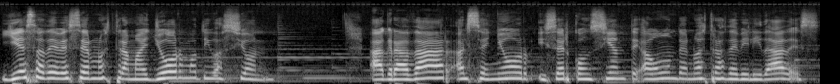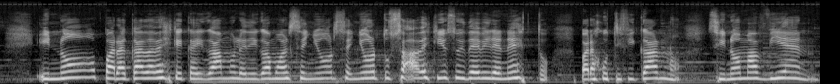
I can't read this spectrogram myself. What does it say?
Y esa debe ser nuestra mayor motivación agradar al Señor y ser consciente aún de nuestras debilidades. Y no para cada vez que caigamos le digamos al Señor, Señor, tú sabes que yo soy débil en esto, para justificarnos, sino más bien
